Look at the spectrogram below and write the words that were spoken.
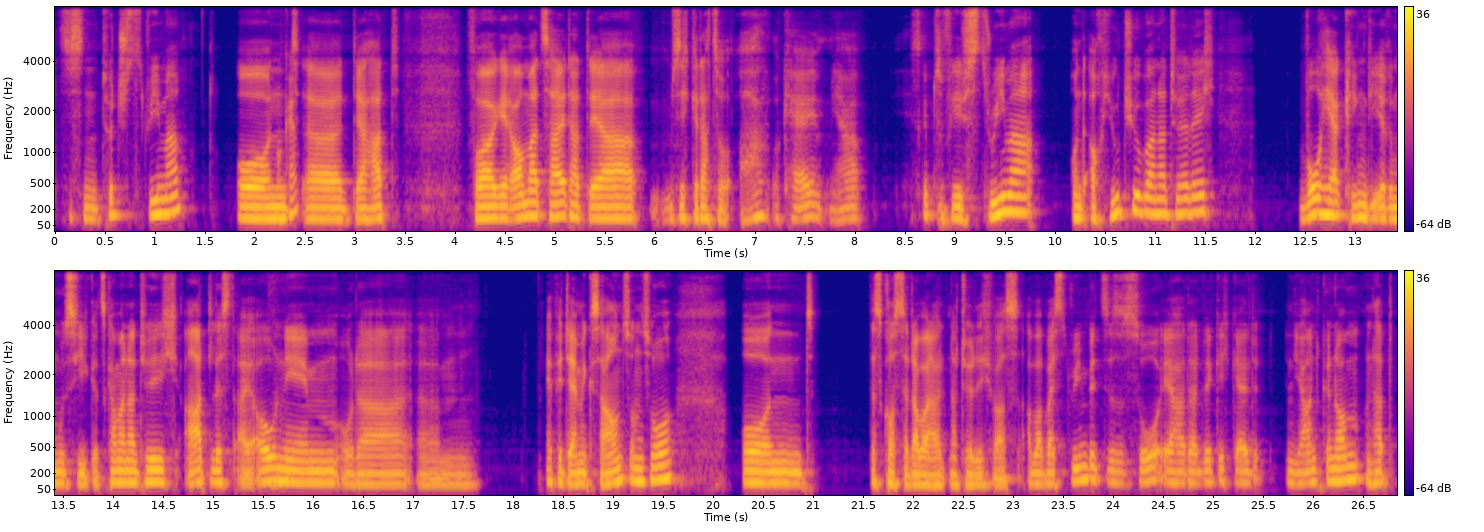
Das ist ein Twitch-Streamer. Und Okay. äh, der hat vor geraumer Zeit hat der sich gedacht, so, ah, okay, ja, es gibt so viele Streamer und auch YouTuber natürlich. Woher kriegen die ihre Musik? Jetzt kann man natürlich Artlist.io nehmen oder ähm, Epidemic Sounds und so. Und das kostet aber halt natürlich was. Aber bei Streambits ist es so, er hat halt wirklich Geld in die Hand genommen und hat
